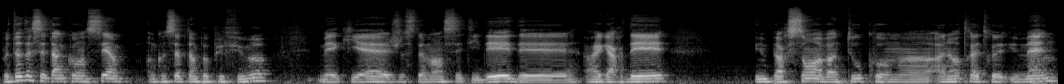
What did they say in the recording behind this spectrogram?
peut-être c'est un concept, un peu plus fumeux, mais qui est justement cette idée de regarder une personne avant tout comme euh, un autre être humain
